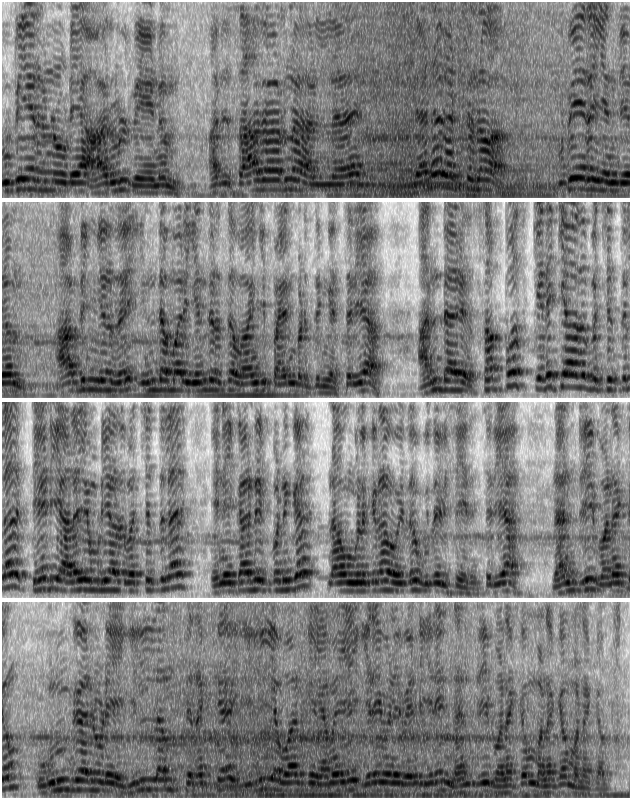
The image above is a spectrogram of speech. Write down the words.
குபேரனுடைய அருள் வேணும். அது சாதாரண அல்ல. ஜனலட்சணா குபேர எந்திரம் அப்படிங்கிறது இந்த மாதிரி எந்திரத்தை வாங்கி பயன்படுத்துங்க சரியா? அந்த சப்போஸ் கிடைக்காத பட்சத்தில் தேடி அலைய முடியாத பட்சத்தில் என்னை கான்டாக்ட் பண்ணுங்கள் நான் உங்களுக்கு நான் இதை உதவி செய்கிறேன் சரியா? நன்றி வணக்கம். உங்களுடைய இல்லம் சிறக்க இனிய வாழ்க்கை அமைய இறைவனை வேண்டுகிறேன். நன்றி வணக்கம் வணக்கம் வணக்கம்.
